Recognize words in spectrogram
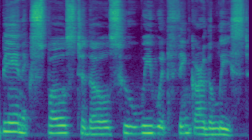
being exposed to those who we would think are the least.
